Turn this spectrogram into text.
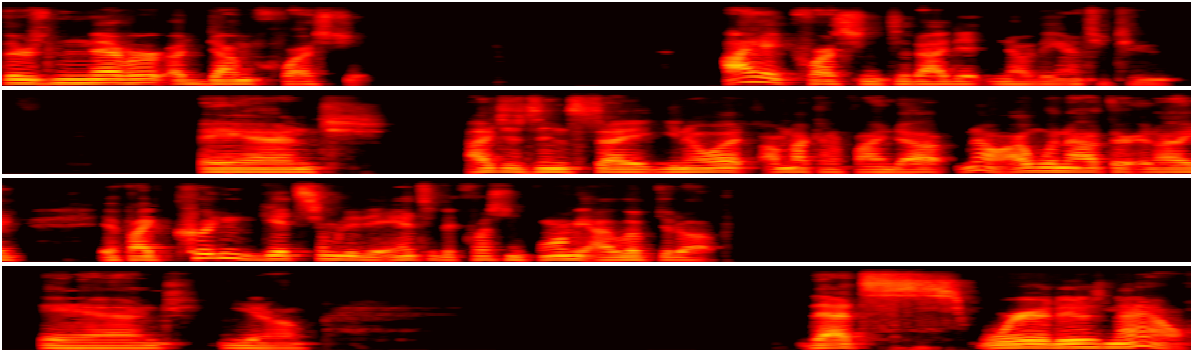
There's never a dumb question. I had questions that I didn't know the answer to, and I just didn't say, you know what, I'm not going to find out. No, I went out there and I, if I couldn't get somebody to answer the question for me, I looked it up. And, you know, that's where it is now.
